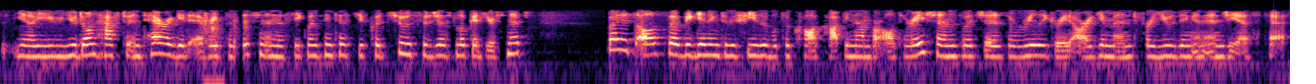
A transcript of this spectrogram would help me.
you know you, you don't have to interrogate every position in the sequencing test. You could choose to just look at your SNPs but it's also beginning to be feasible to call copy number alterations, which is a really great argument for using an NGS test.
